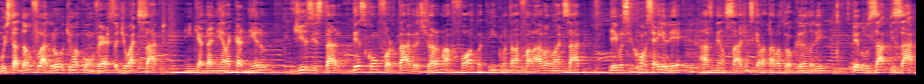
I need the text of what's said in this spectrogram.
O Estadão flagrou aqui uma conversa de WhatsApp em que a Daniela Carneiro diz estar desconfortável. Eles tiraram uma foto aqui enquanto ela falava no WhatsApp e aí você consegue ler as mensagens que ela estava trocando ali pelo Zap Zap.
